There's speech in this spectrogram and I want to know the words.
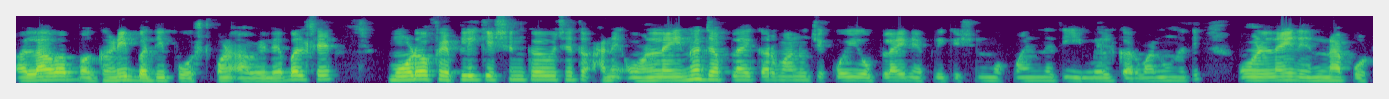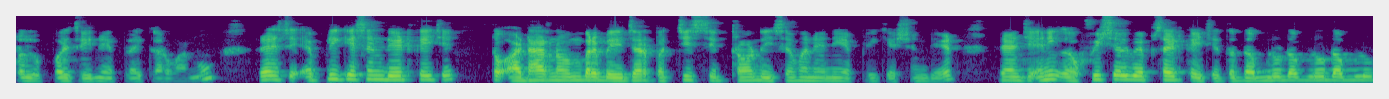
અલાવા ઘણી બધી પોસ્ટ પણ અવેલેબલ છે. મોડ ઓફ એપ્લિકેશન કયું છે? તો આને ઓનલાઈન જ અપ્લાય કરવાનું છે, કોઈ ઓફલાઈન એપ્લિકેશન મૂકવાની નથી ઈમેલ કરવાનું નથી ઓનલાઈન એમના પોર્ટલ ઉપર જઈને એપ્લાય કરવાનું રહેશે. એપ્લિકેશન ડેટ કઈ છે? તો અઢાર નવેમ્બર બે હજાર પચીસથી ત્રણ ડિસેમ્બર એની એપ્લિકેશન ડેટ છે. એની ઓફિશિયલ વેબસાઇટ કઈ છે? તો W W W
